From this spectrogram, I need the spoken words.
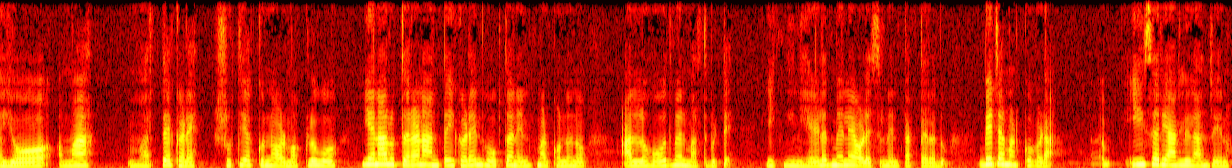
ಅಯ್ಯೋ ಅಮ್ಮ ಮರ್ತೆ ಕಣೆ. ಶ್ರುತಿ ಅಕ್ಕನ ಅವಳ ಮಕ್ಳಿಗೂ ಏನಾದ್ರು ತರೋಣ ಅಂತ ಈ ಕಡೆಯಿಂದ ಹೋಗ್ತಾ ನೆನ್ಪು ಮಾಡ್ಕೊಂಡು ಅಲ್ಲಿ ಹೋದ್ಮೇಲೆ ಮರ್ತುಬಿಟ್ಟೆ. ಈಗ ನೀನು ಹೇಳಿದ್ಮೇಲೆ ಅವಳ ಹೆಸರು ನೆನಪಾಗ್ತಾ ಇರೋದು. ಬೇಜಾರು ಮಾಡ್ಕೋಬೇಡ. ಈ ಸರಿ ಆಗಲಿಲ್ಲ ಅಂದ್ರೇನು ಏನು?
